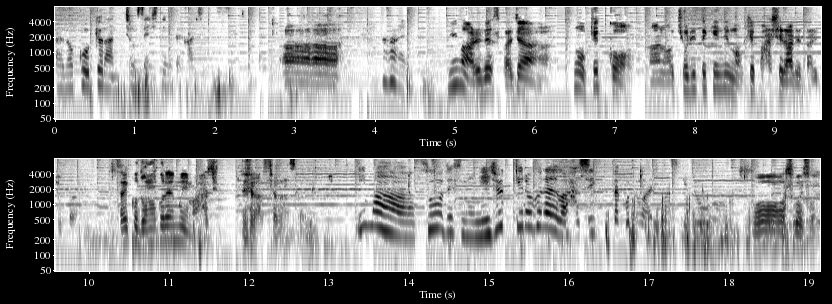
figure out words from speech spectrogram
あの、皇居欄に挑戦してみた感じであす。はい。あ、今あれですか？じゃあ、もう結構、あの、距離的にも結構走られたりとか、最高どのくらいも今走ってらっしゃるんですかね？今、そうですね、20キロぐらいは走ったことはありますけど、おー、すごいすごい。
